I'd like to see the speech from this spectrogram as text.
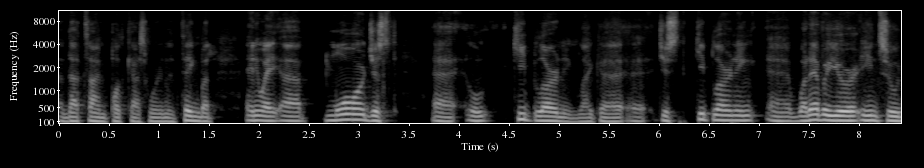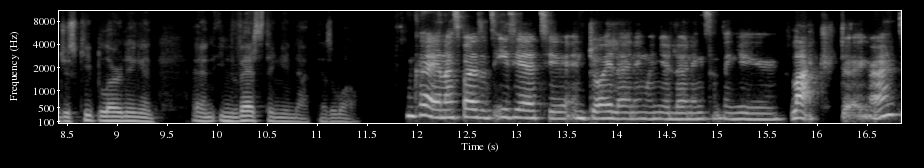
at that time podcasts weren't a thing. But anyway uh, more just keep learning. Like uh, uh, just keep learning uh, whatever you're into just keep learning and and investing in that as well okay and i suppose it's easier to enjoy learning when you're learning something you like doing right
